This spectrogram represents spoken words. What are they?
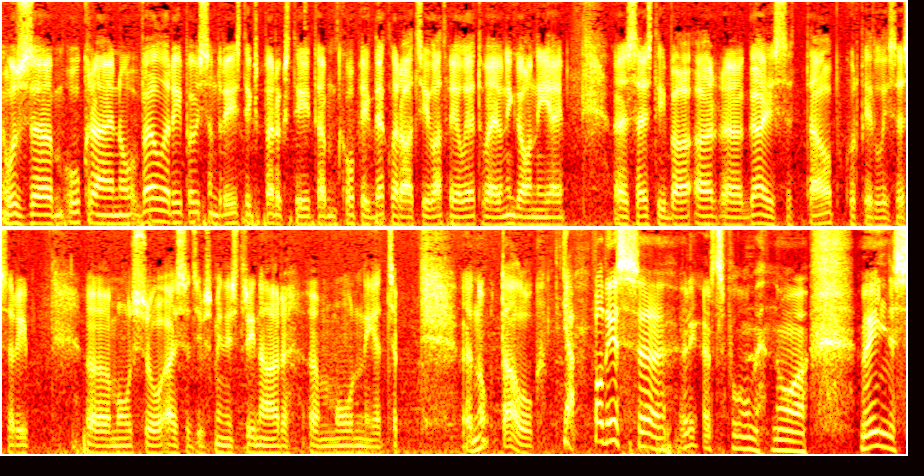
uz um, Ukrainu. Vēl arī pavisam drīz tiks parakstīta kopīga deklarācija Latvijai, Lietuvai un Igaunijai uh, saistībā ar uh, gaisa telpu, kur piedalīsies arī uh, mūsu aizsardzības ministri Nāra uh, Mūrniece. Uh, nu, tālūk. Jā, paldies, uh, Rikards Plūme no Viļņas,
